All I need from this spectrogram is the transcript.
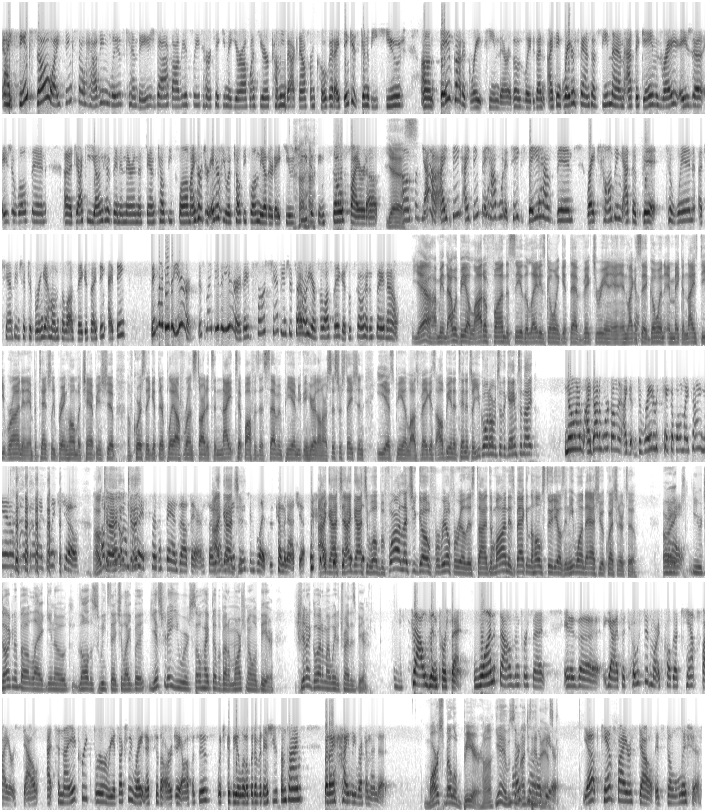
I think so. I think so. Having Liz Cambage back, obviously, her taking the year off last year, coming back now from COVID, I think is going to be huge. Um, they've got a great team there, those ladies, and I think Raiders fans have seen them at the games, right? Asia, A'ja Wilson, uh, Jackie Young have been in there in the stands. Kelsey Plum, I heard your interview with Kelsey Plum the other day. Q, she just seems so fired up. Yes. Um, so yeah, I think I think they have what it takes. They have been right chomping at the bit to win a championship to bring it home to Las Vegas. I think I think I think might be the year. This might be the year. They first championship title here for Las Vegas. Let's go ahead and say it now. Yeah, I mean that would be a lot of fun to see the ladies go and get that victory, and, and, and like I said, go in and make a nice deep run and, and potentially bring home a championship. Of course, they get their playoff run started tonight. Tip off is at 7 p.m. You can hear it on our sister station, ESPN Las Vegas. I'll be in attendance. Are you going over to the game tonight? No, I, I got to work on it. I the Raiders take up all my time, man. I'll be working on my Blitz show. I'll be Okay, working okay. On Blitz for the fans out there. So yeah, I got Vegas you. Nation Blitz is coming at you. I got you. I got you. Well, before I let you go, for real, for real, this time, Damon is back in the home studios, and he wanted to ask you a question or two. All right. Right. You were talking about like, you know, all the sweets that you like, but yesterday you were so hyped up about a marshmallow beer. Should I go out of my way to try this beer? thousand percent, one thousand percent. It is a yeah, it's a toasted mar. It's called a campfire stout at Tenaya Creek Brewery. It's actually right next to the RJ offices, which could be a little bit of an issue sometimes, but I highly recommend it. Marshmallow beer, huh? Yeah, it was some, I just had to Marshmallow ask. beer. Yep, campfire stout. It's delicious.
